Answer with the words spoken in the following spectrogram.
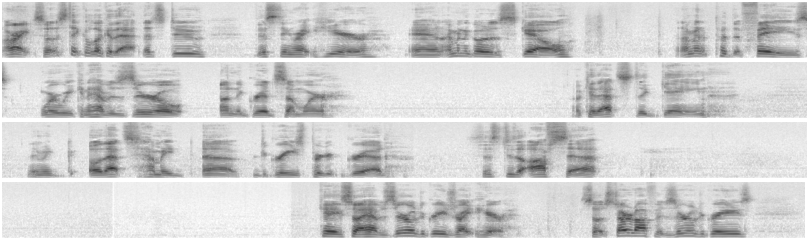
Alright, so let's take a look at that. Let's do this thing right here. And I'm going to go to the scale. And I'm going to put the phase where we can have a zero on the grid somewhere. Okay, that's the gain. Let me, oh, that's how many uh, degrees per grid. So let's do the offset. Okay, so I have zero degrees right here. So it started off at zero degrees,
